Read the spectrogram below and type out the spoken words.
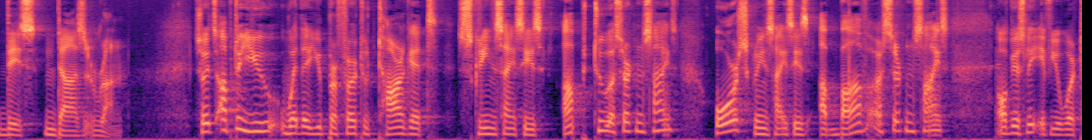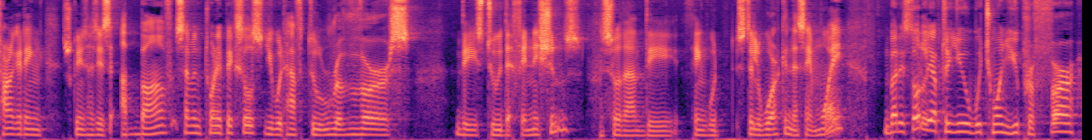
this does run. So it's up to you whether you prefer to target screen sizes up to a certain size or screen sizes above a certain size. Obviously, if you were targeting screen sizes above 720 pixels, you would have to reverse these two definitions so that the thing would still work in the same way. But it's totally up to you which one you prefer.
